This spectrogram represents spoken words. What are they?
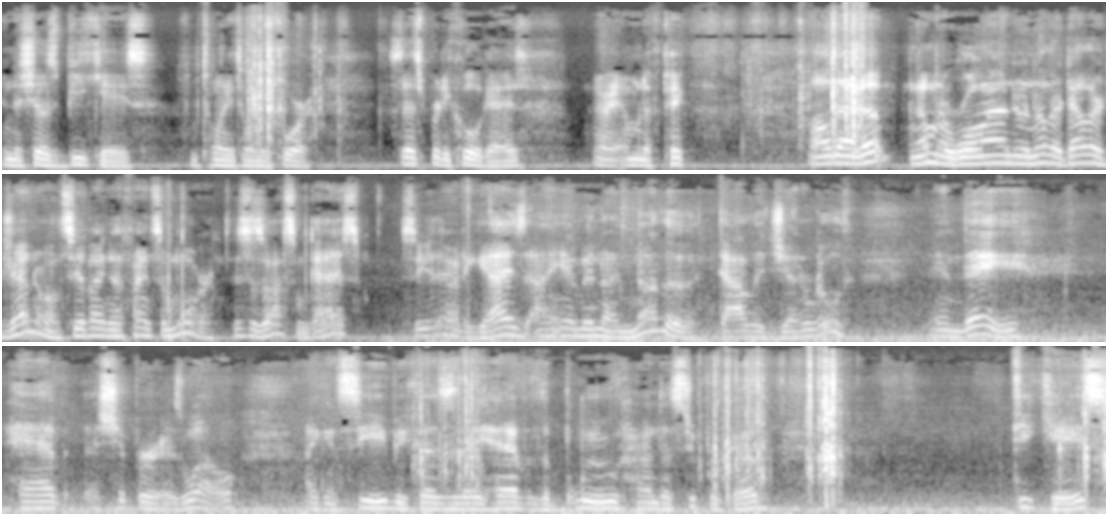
And it shows B case from 2024. So that's pretty cool, guys. All right, I'm gonna pick all that up and I'm gonna roll on to another Dollar General and see if I can find some more. This is awesome, guys. See you there. Alrighty, guys, I am in another Dollar General and they have a shipper as well. I can see because they have the blue Honda Super Cub D case.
